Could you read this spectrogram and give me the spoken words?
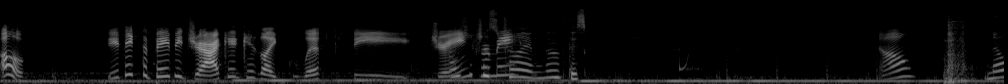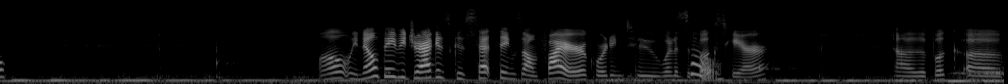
oh, do you think the baby dragon could, like, lift the I drain should for just me? try and move this. No? Nope. Well, we know baby dragons can set things on fire, according to one of the books here. Uh, the book of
